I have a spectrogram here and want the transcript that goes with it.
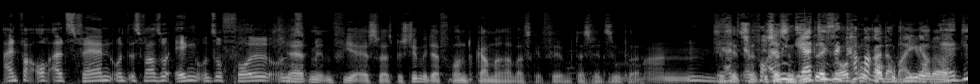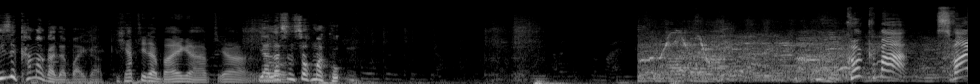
einfach auch als Fan und es war so eng und so voll und Er hat mit dem 4S was, bestimmt mit der Frontkamera was gefilmt. Das wird super. Ist das Er hat, schon, vor ist Dingen, er hat diese Bootleg- Kamera Raubkopie dabei gehabt. oder? Er hat diese Kamera dabei gehabt. ich habe die dabei gehabt, ja. Ja, so. lass uns doch mal gucken. Guck mal, zwei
